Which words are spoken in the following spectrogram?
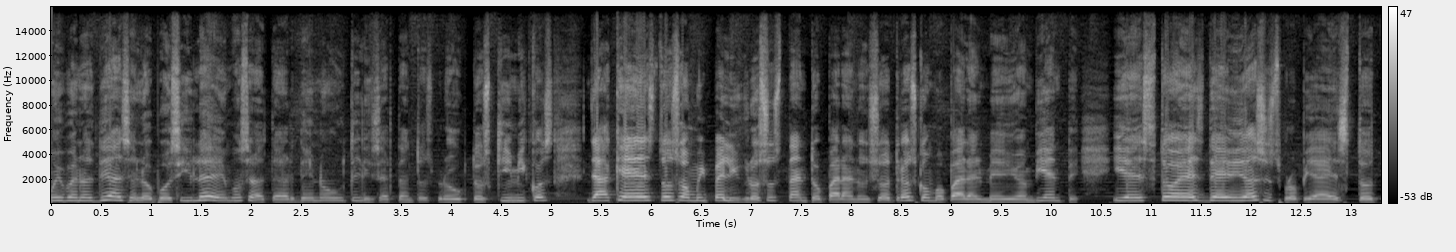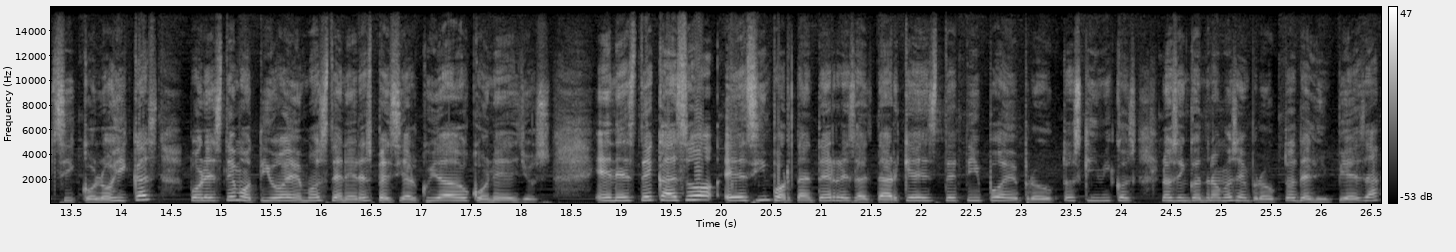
Muy buenos días, en lo posible debemos tratar de no utilizar tantos productos químicos ya que estos son muy peligrosos tanto para nosotros como para el medio ambiente y esto es debido a sus propiedades toxicológicas, por este motivo debemos tener especial cuidado con ellos. En este caso es importante resaltar que este tipo de productos químicos los encontramos en productos de limpieza,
